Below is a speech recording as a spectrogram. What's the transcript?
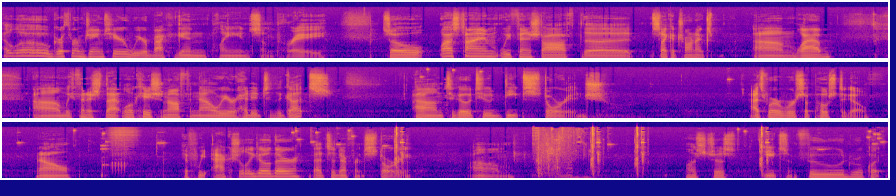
Hello, Gerthworm James here. We are back again playing some Prey. So, last time we finished off the Psychotronics um, lab. Um, we finished that location off, and now we are headed to the guts um, to go to deep storage. That's where we're supposed to go. Now, if we actually go there, that's a different story. Let's just eat some food real quick.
